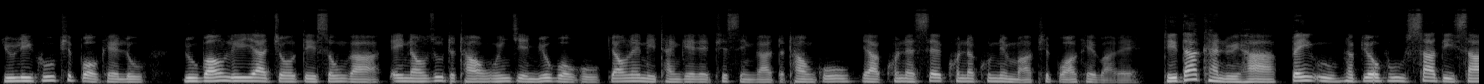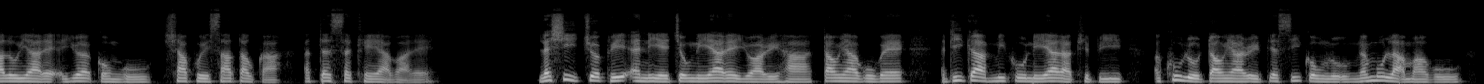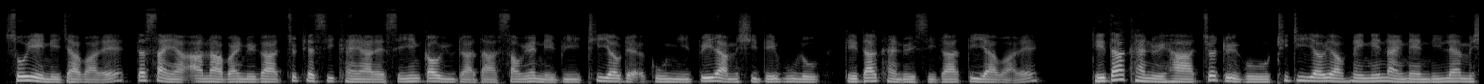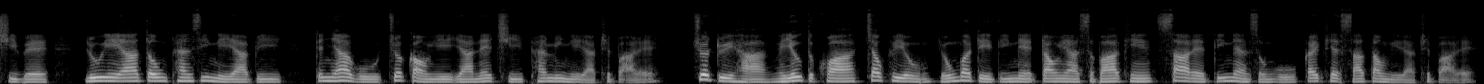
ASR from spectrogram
ယူလီကူးဖြစ်ပေါ်ခဲ့လို့လူပေါင်း400ကျော်သေဆုံးကအိမ်အောင်စုတထောင်ဝန်းကျင်မြို့ပေါ်ကိုပြောင်းလဲနေထိုင်ခဲ့တဲ့ဖြစ်စဉ်က1989ခုနှစ်မှာဖြစ်ပွားခဲ့ပါတယ်။ဒေတာခန်တွေဟာပိန်းဦးနှပြောဘူးစသည်စားလို့ရတဲ့အရွက်အကုန်ကိုရှာဖွေစားတောက်ကအသက်ဆက်ခဲ့ရပါတယ်။လက်ရှိကြွက်ဖေးအန္တရာယ်ကြုံနေရတဲ့ရွာတွေဟာတောင်ယာကိုပဲ အဓိကမိခိုနေရတာဖြစ်ပြီး အခုလိုတောင်ယာတွေပျက်စီးကုန်လို့ငတ်မွတ်လာမှာကိုစိုးရိမ်နေကြပါတယ်။သက်ဆိုင်ရာအာဏာပိုင်တွေကကျွတ်ဖြက်စီးခံရတဲ့စည်ရင်ကောက်ယူတာသာဆောင်ရွက်နေပြီးထိရောက်တဲ့အကူအညီပေးတာမရှိသေးဘူးလို့ဒေတာခန်တွေစီကသိရပါတယ်။ဒေတာခန်တွေဟာကျွတ်တွေကိုထိထိရောက်ရောက်နှိမ်နှင်းနိုင်တဲ့နီလန်းမရှိဘဲလူရင်အားသုံးဖမ်းဆီးနေရပြီးတညကိုကြွက်ကောင်ရီရာနဲ့ချီဖမ်းမိနေတာဖြစ်ပါတယ် ကြွက်တွေဟာငရုတ်တခွားကြောက်ဖယုံရုံးမတ်တေတီနဲ့တောင်ယာစပားခင်းစတဲ့တီးနှံစုံကိုကိုက်ဖြတ်စားတောက်နေတာဖြစ်ပါတယ်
